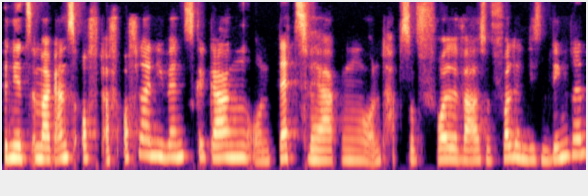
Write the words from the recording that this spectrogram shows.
bin jetzt immer ganz oft auf Offline-Events gegangen und Netzwerken und hab so voll, war so voll in diesem Ding drin.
